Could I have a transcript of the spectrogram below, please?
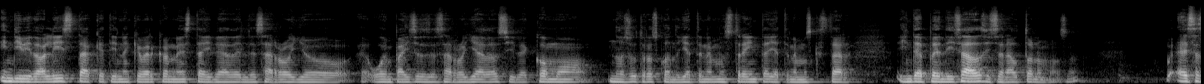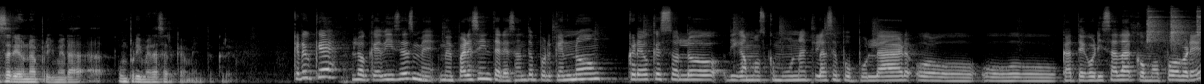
individualista que tiene que ver con esta idea del desarrollo eh, o en países desarrollados y de cómo nosotros cuando ya tenemos 30 ya tenemos que estar independizados y ser autónomos, ¿no? Ese sería una primera, un primer acercamiento, creo. Creo que lo que dices me, me, parece interesante porque no creo que solo, digamos, como una clase popular o, o, categorizada como pobre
